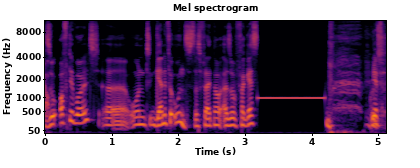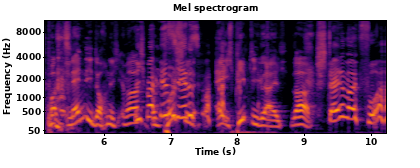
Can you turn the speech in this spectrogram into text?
Ja. So oft ihr wollt äh, und gerne für uns. Das vielleicht noch, also vergesst. Jetzt nenn die doch nicht immer ich weiß, und jedes Mal. Ey, ich piep die gleich. So. Stell mal vor,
